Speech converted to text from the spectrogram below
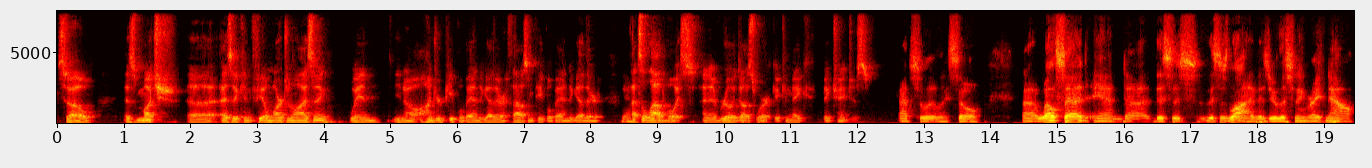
so, as much uh, as it can feel marginalizing when you know, a hundred people band together, a thousand people band together. Yeah. That's a loud voice, and it really does work. It can make big changes. Absolutely. So, uh, well said. And uh, this is this is live as you're listening right now.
